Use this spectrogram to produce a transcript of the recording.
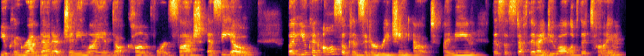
You can grab that at jennylyon.com forward slash SEO. But you can also consider reaching out. I mean, this is stuff that I do all of the time,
